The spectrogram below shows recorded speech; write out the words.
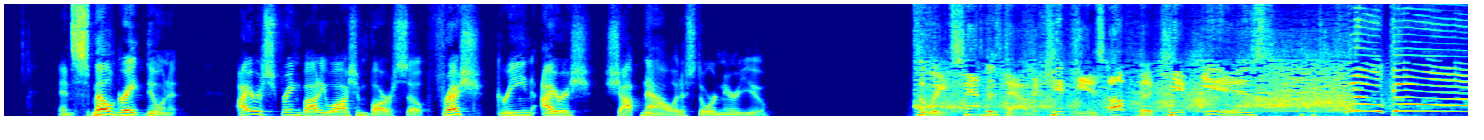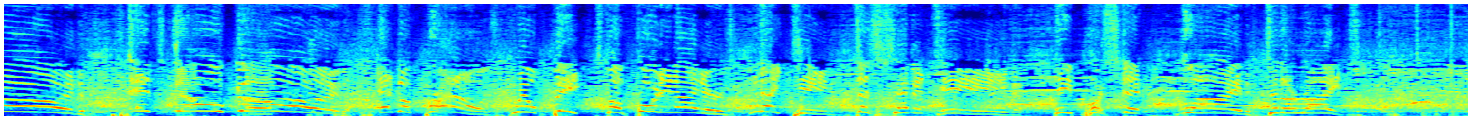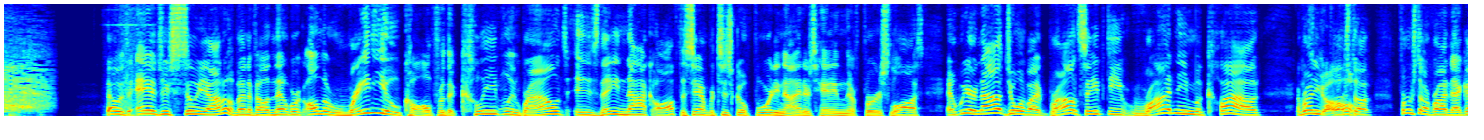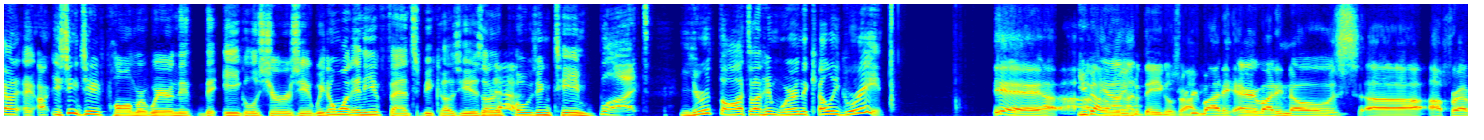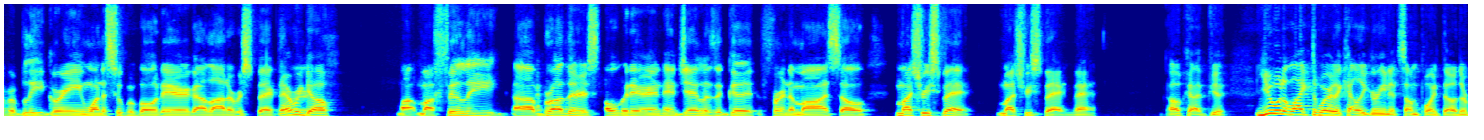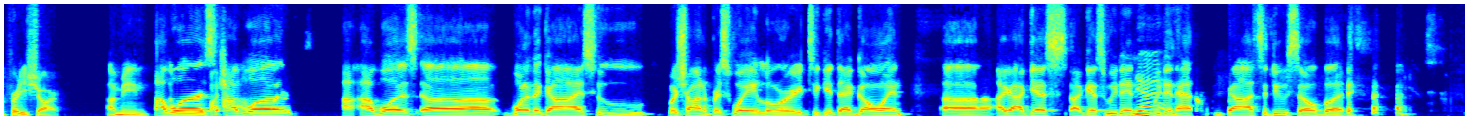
and smell great doing it. Irish Spring Body Wash and Bar Soap. Fresh, green, Irish. Shop now at a store near you. The lead. Snap is down. The kick is up. The kick is no good! It's no good! And the Browns will beat the 49ers 19 to 17. He pushed it wide to the right. That was Andrew Siciliano of NFL Network on the radio call for the Cleveland Browns as they knock off the San Francisco 49ers, handing their first loss. And we are now joined by Brown safety Rodney McLeod. And Rodney, first off, first off, Rodney, I got you see James Palmer wearing the, the Eagles jersey. We don't want any offense because he is on an yeah. opposing team, but your thoughts on him wearing the Kelly green? Yeah, you got to win with the Eagles, right? Everybody, everybody knows. Uh, I'll forever bleed green. Won a Super Bowl there. Got a lot of respect. There we go. My, my Philly uh, brothers over there, and, and Jalen's a good friend of mine. So much respect, much respect, man. Okay, you would have liked to wear the Kelly green at some point, though. They're pretty sharp. I mean, I was, I was, I, was uh, one of the guys who were trying to persuade Lurie to get that going. Uh, I, I, guess I guess we didn't we didn't have guys to do so, but.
